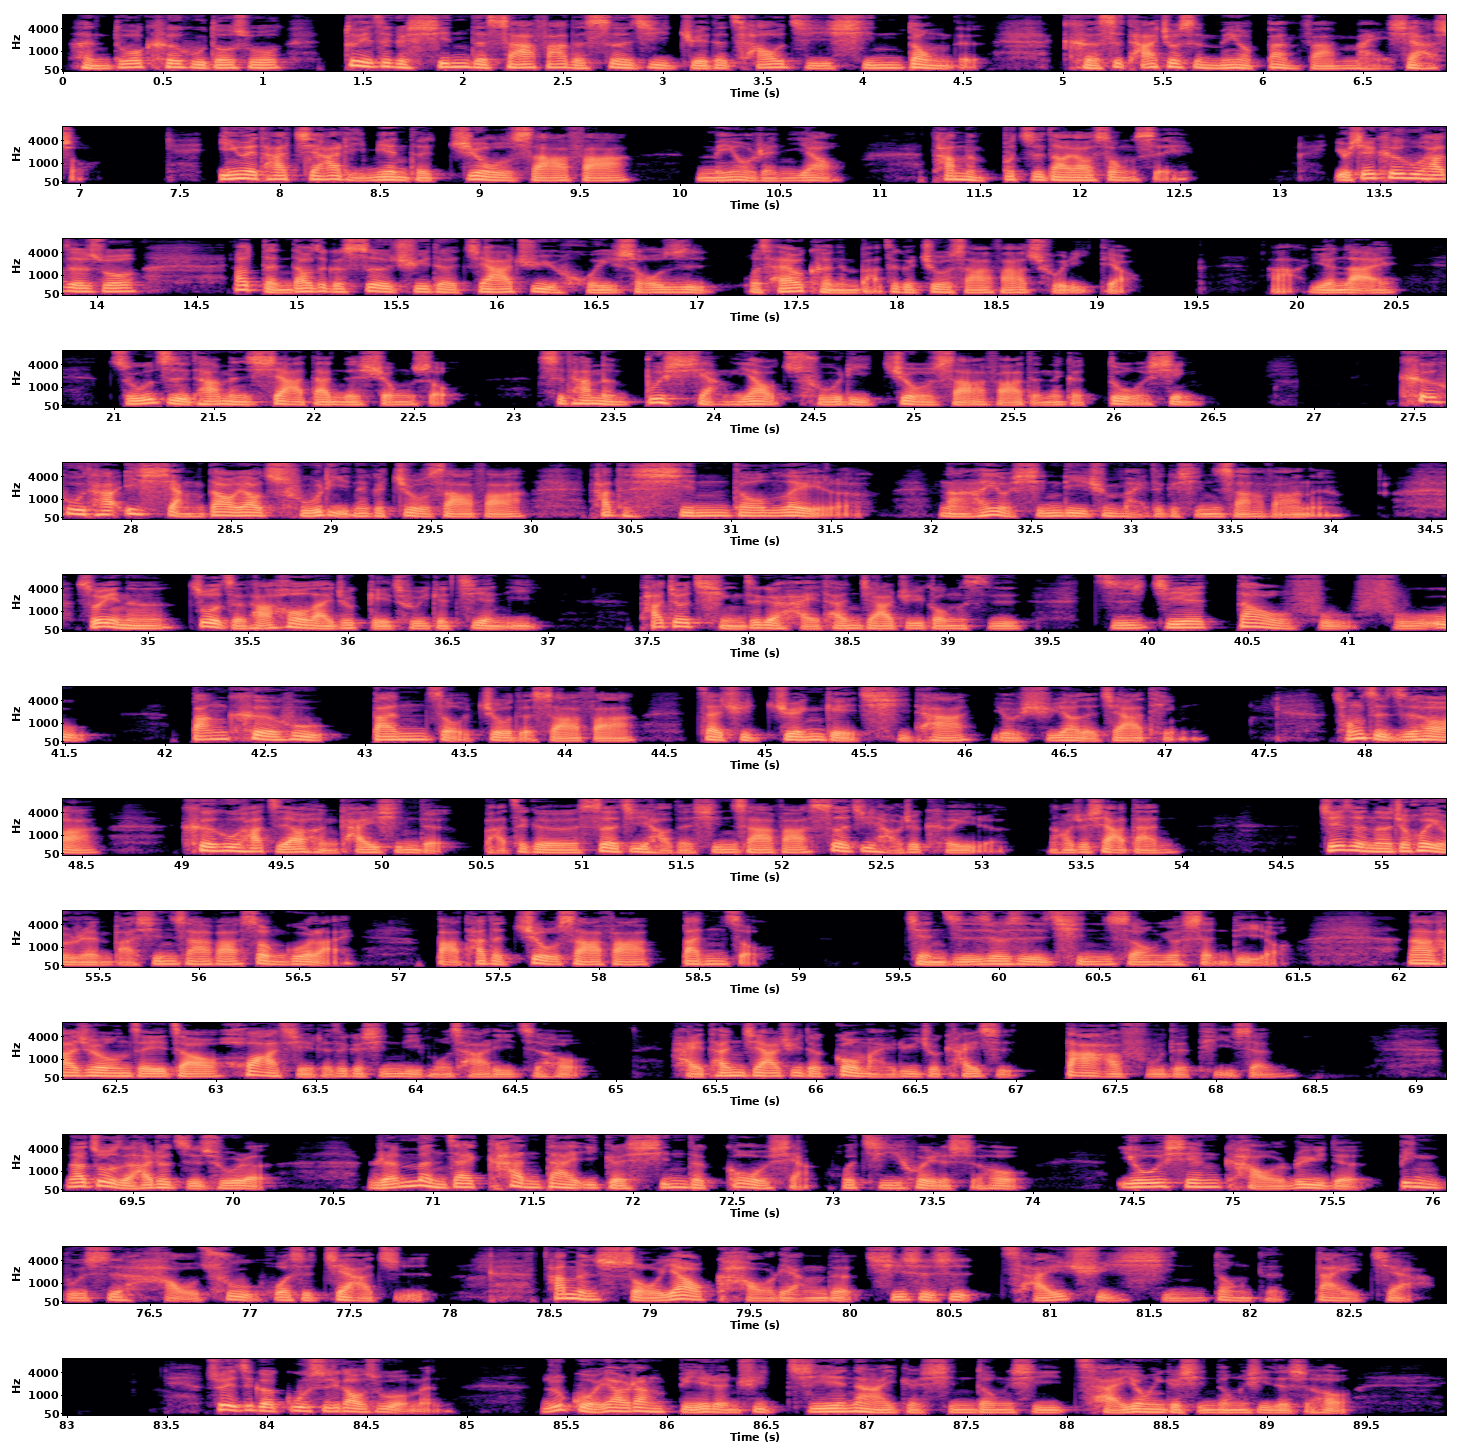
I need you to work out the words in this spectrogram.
很多客户都说对这个新的沙发的设计觉得超级心动的，可是他就是没有办法买下手，因为他家里面的旧沙发没有人要，他们不知道要送谁。有些客户他则说，要等到这个社区的家具回收日，我才有可能把这个旧沙发处理掉。啊，原来阻止他们下单的凶手是他们不想要处理旧沙发的那个惰性。客户他一想到要处理那个旧沙发，他的心都累了，哪还有心力去买这个新沙发呢？所以呢，作者他后来就给出一个建议，他就请这个海滩家居公司直接到府服务，帮客户搬走旧的沙发。再去捐给其他有需要的家庭。从此之后啊，客户他只要很开心的把这个设计好的新沙发设计好就可以了，然后就下单。接着呢，就会有人把新沙发送过来，把他的旧沙发搬走，简直就是轻松又省力哦。那他就用这一招化解了这个心理摩擦力之后，海滩家居的购买率就开始大幅的提升。那作者他就指出了，人们在看待一个新的构想或机会的时候，优先考虑的并不是好处或是价值，他们首要考量的其实是采取行动的代价。所以这个故事告诉我们，如果要让别人去接纳一个新东西、采用一个新东西的时候，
